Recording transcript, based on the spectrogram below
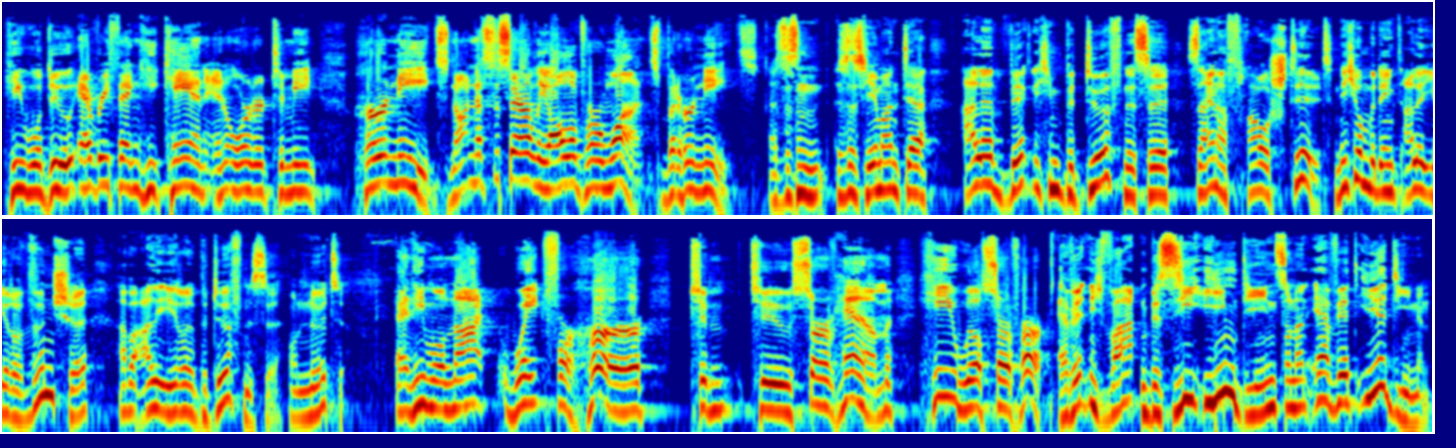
He will do everything he can in order to meet her needs, not necessarily all of her wants, but her needs. Es ist, ein, es ist jemand, der alle wirklichen Bedürfnisse seiner Frau stillt. Nicht unbedingt alle ihre Wünsche, aber alle ihre Bedürfnisse und Nöte. And he will not wait for her to, to serve him, he will serve her. Er wird nicht warten, bis sie ihm dient, sondern er wird ihr dienen.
